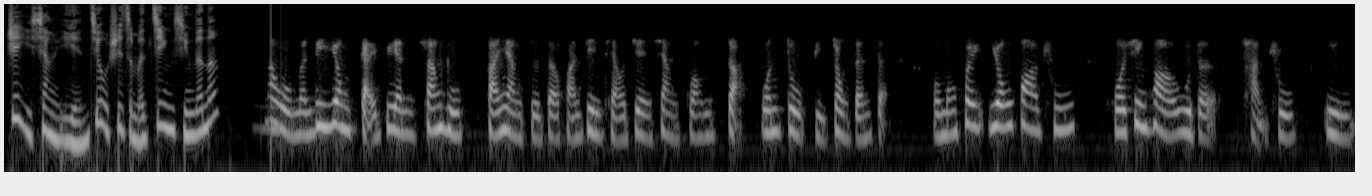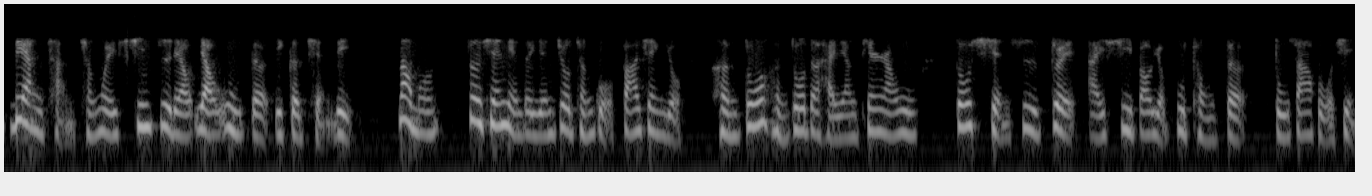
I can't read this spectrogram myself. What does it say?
这一项研究是怎么进行的呢？那我们利用改变珊瑚。反养殖的环境条件，像光照、温度、比重等等，我们会优化出活性化合物的产出，以量产成为新治疗药物的一个潜力。那我们这些年的研究成果发现，有很多很多的海洋天然物都显示对癌细胞有不同的毒杀活性，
